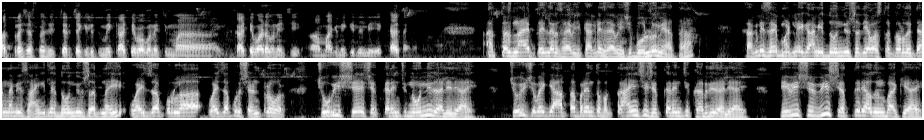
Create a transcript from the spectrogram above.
आज प्रशासनाशी चर्चा केली तुम्ही काटे वागवण्याची मा- काटे वाढवण्याची मागणी केलेली आहे. काय सांगा आत्ताच नायब तहसीलदार साहेबांशी काकडे साहेबांशी बोललो मी आता. काकडे साहेब म्हटले की आम्ही दोन दिवसात व्यवस्था करतो त्यांना मी सांगितले दोन दिवसात नाही वैजापूरला वैजापूर सेंटरवर चोवीसशे शेतकऱ्यांची नोंदणी झालेली आहे. चोवीसशेपैकी आतापर्यंत फक्त ऐंशी शेतकऱ्यांची खरेदी झाली आहे. तेवीसशे वीस शेतकरी अजून बाकी आहे.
